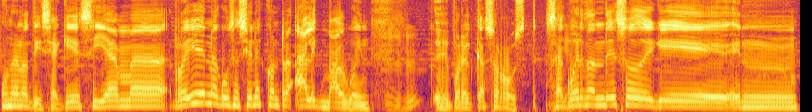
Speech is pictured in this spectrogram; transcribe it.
una noticia que se llama Reviven acusaciones contra Alec Baldwin eh, por el caso Rust. ¿Se Así acuerdan de eso de que en...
